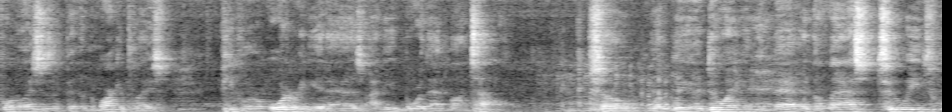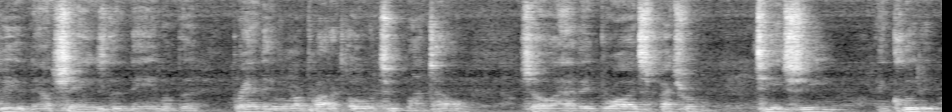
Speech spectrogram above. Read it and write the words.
formulations have been in the marketplace, people are ordering it as, I need more of that Montel. So what we are doing in that, in the last two weeks, we have now changed the name of the brand name of our product over to Montel. So I have a broad spectrum THC included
